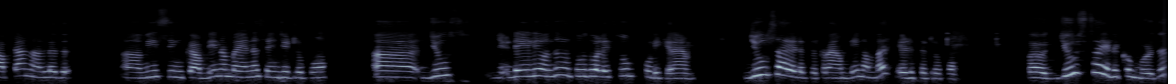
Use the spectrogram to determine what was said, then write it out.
சாப்பிட்டா நல்லது. வீசிங்க்கு அப்படின்னு நம்ம என்ன செஞ்சுட்டு இருப்போம்? ஜூஸ் டெய்லி வந்து தூதுவளை சூப் குடிக்கிறேன். ஜூஸா எடுத்துக்கிறேன் அப்படின்னு நம்ம எடுத்துட்டு இருப்போம். இப்போ ஜூஸா எடுக்கும்பொழுது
